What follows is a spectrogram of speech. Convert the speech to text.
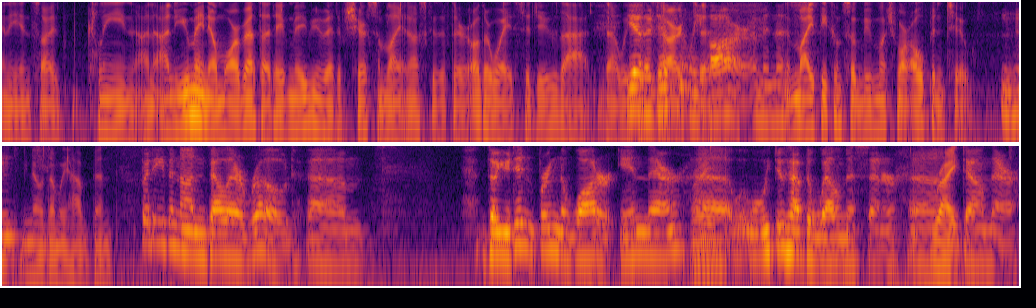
in the inside clean. And and you may know more about that, Dave. Maybe you might shed some light on us because if there are other ways to do that, that we yeah, could there start definitely to. are. I mean, that's It might become something much more open to, Mhm. you know, than we have been. But even on Bel Air Road, um, though you didn't bring the water in there, Right. uh, we do have the wellness center uh, Right. down there,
